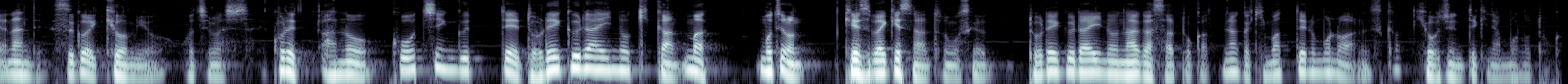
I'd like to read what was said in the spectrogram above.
や、なんで、すごい興味を持ちました、ね。これ、あの、コーチングってどれぐらいの期間、まあ、もちろんケースバイケースなんだと思うんですけど、どれぐらいの長さとか、なんか決まってるものはあるんですか？標準的なものとか。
